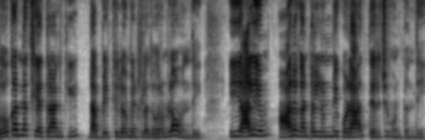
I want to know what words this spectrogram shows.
గోకర్ణ క్షేత్రానికి డెబ్బై కిలోమీటర్ల దూరంలో ఉంది. ఈ ఆలయం ఆరు గంటల నుండి కూడా తెరిచి ఉంటుంది.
